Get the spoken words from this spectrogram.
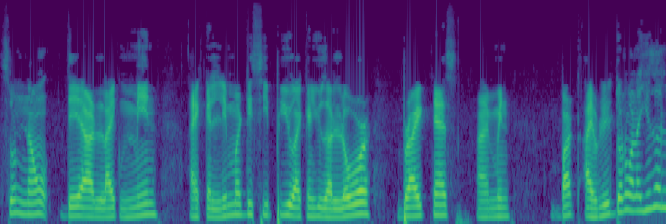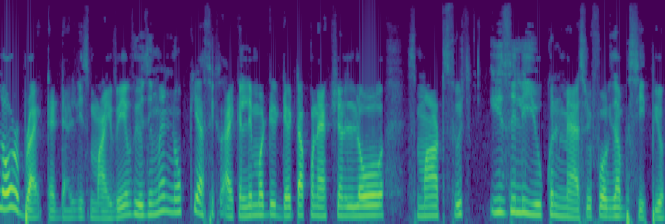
So now they are like main. I can limit the CPU I can use a lower brightness I mean but I really don't want to use a lower brightness. That is my way of using my Nokia 6 I can limit the data connection low smart switch easily you can match with for example CPU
